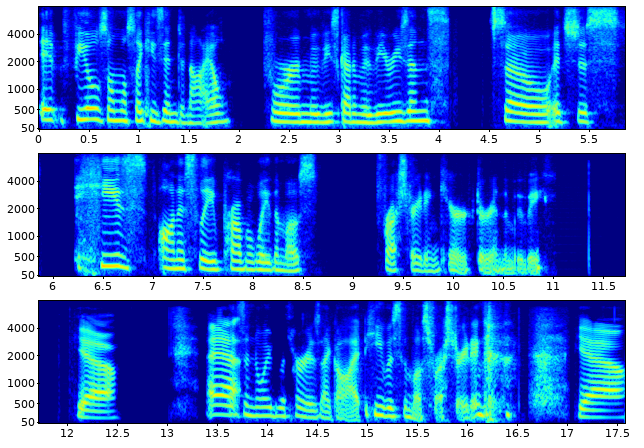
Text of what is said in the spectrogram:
it feels almost like he's in denial for movies got a movie reasons. So it's just he's honestly probably the most frustrating character in the movie. Yeah. And As annoyed with her as I got, he was the most frustrating. Yeah.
